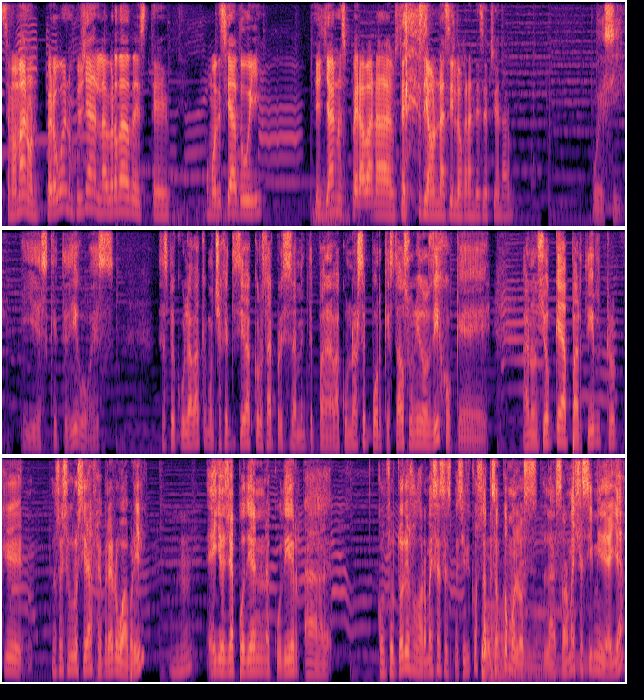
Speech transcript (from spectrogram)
se mamaron. Pero bueno, pues ya, la verdad, este, como decía Dewey, ya no esperaba nada de ustedes y aún así logran decepcionarme. Pues sí. Y es que te digo, es. Se especulaba que mucha gente se iba a cruzar precisamente para vacunarse porque Estados Unidos dijo que anunció que a partir, creo que, no estoy seguro si era febrero o abril, ellos ya podían acudir a consultorios o farmacias específicos, o sea, que son como los, las farmacias CIMI de allá,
